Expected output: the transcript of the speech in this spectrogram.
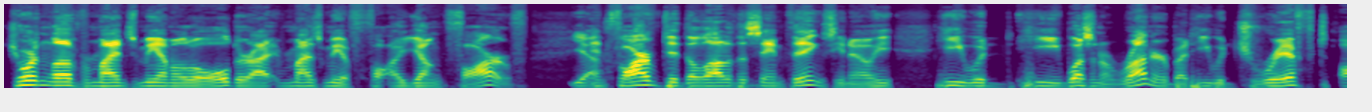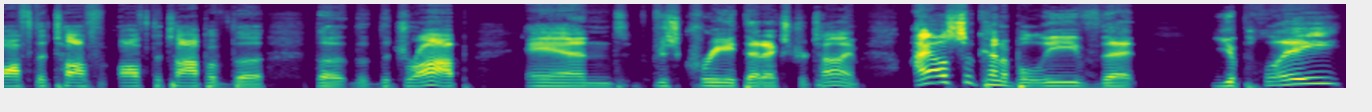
Jordan Love reminds me. I'm a little older. I reminds me of a young Favre. Yeah, and Favre did a lot of the same things. You know, he he would he wasn't a runner, but he would drift off the top off the top of the the the, the drop and just create that extra time. I also kind of believe that you play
